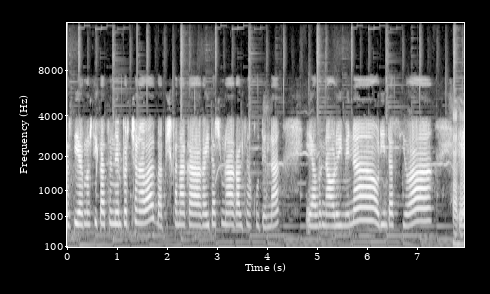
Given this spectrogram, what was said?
ez diagnostikatzen den pertsona bat, ba, pixkanaka gaitasuna galtzen juten da. E, aurrena oroimena, orientazioa, e,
